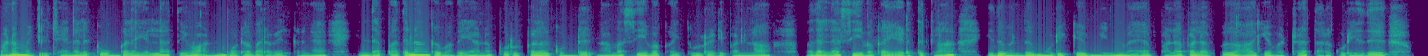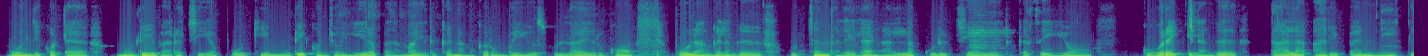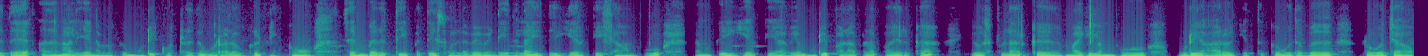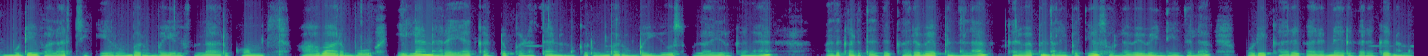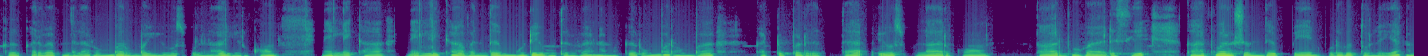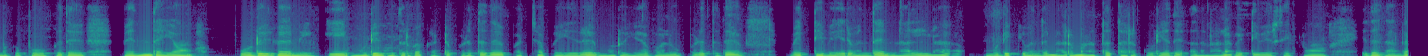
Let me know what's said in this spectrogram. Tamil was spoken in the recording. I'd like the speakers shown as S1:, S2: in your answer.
S1: மணமகிழ் சேனலுக்கு உங்களை எல்லாத்தையும் அன்போட வரவேற்கிறேங்க. இந்த பதினான்கு வகையான பொருட்களை கொண்டு நாம் சீவக்காய் தூள் ரெடி பண்ணலாம். முதல்ல சீவக்காய் எடுத்துக்கலாம். இது வந்து முடிக்கு மென்மை பளபளப்பு ஆகியவற்றை தரக்கூடியது. பூந்தி கொட்டை முடி வறட்சியை போக்கி முடி கொஞ்சம் ஈரப்பதமாக இருக்க நமக்கு ரொம்ப யூஸ்ஃபுல்லாக இருக்கும். பூலாங்கிழங்கு உச்சந்தலையில் நல்ல குளிர்ச்சியாக இருக்க செய்யும். கோரைக்கிழங்கு தலை அரிப்பை நீக்குது. அதனாலேயே நமக்கு முடி கொட்டுறது ஓரளவுக்கு நிற்கும் செம்பருத்தி பற்றி சொல்லவே வேண்டியதில்லை. இது இயற்கை ஷாம்பு நமக்கு இயற்கையாகவே முடி பளபளப்பாக இருக்க யூஸ்ஃபுல்லாக இருக்குது மகிழம்பூ முடி ஆரோக்கியத்துக்கு உதவு. ரோஜா முடி வளர்ச்சிக்கு ரொம்ப ரொம்ப ஹெல்ப்ஃபுல்லாக இருக்கும். ஆவாரம்பூ எல்லாம் நிறையா கட்டுப்படுத்த நமக்கு ரொம்ப ரொம்ப யூஸ்ஃபுல்லாக இருக்குங்க. அதுக்கு அடுத்தது கருவேப்பந்தழை கருவேப்பந்தழை பற்றியும் சொல்லவே வேண்டியதில்லை. முடி கரு கருன்னு இருக்கிறதுக்கு நமக்கு கருவேப்பந்தழை ரொம்ப ரொம்ப யூஸ்ஃபுல்லாக இருக்கும். நெல்லிக்காய் நெல்லிக்காய் வந்து முடி உதிர்வை நமக்கு ரொம்ப ரொம்ப கட்டுப்படுத்த யூஸ்ஃபுல்லாக இருக்கும். கார்போக அரிசி கார்போ அரிசி வந்து பேன் புடுகு தொல்லையை நமக்கு போக்குது. வெந்தயம் பொடுகை நீக்கி முடி உதிர்வை கட்டுப்படுத்துது. பச்சை பயிறு முடியை வலுப்படுத்துது. வெட்டி வேர் வந்து நல்ல முடிக்கு வந்து நறுமணத்தை தரக்கூடியது. அதனால் வெட்டி வேர் சேர்க்குறோம் இது தாங்க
